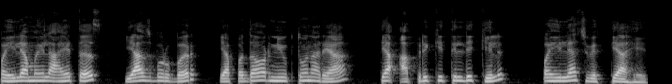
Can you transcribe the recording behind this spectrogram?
पहिल्या महिला आहेतच. याचबरोबर या पदावर नियुक्त होणाऱ्या त्या आफ्रिकेतील देखील पहिल्याच व्यक्ती आहेत.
